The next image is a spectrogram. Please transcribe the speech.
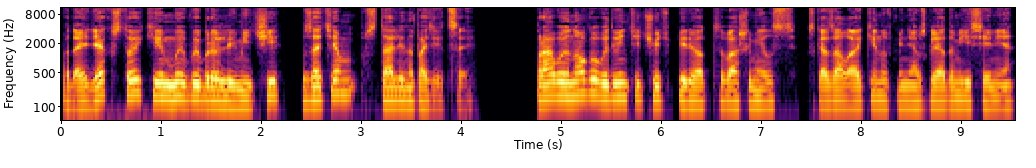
Подойдя к стойке, мы выбрали мечи, затем встали на позиции. «Правую ногу выдвиньте чуть вперед, ваша милость», — сказала, окинув меня взглядом Есения.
